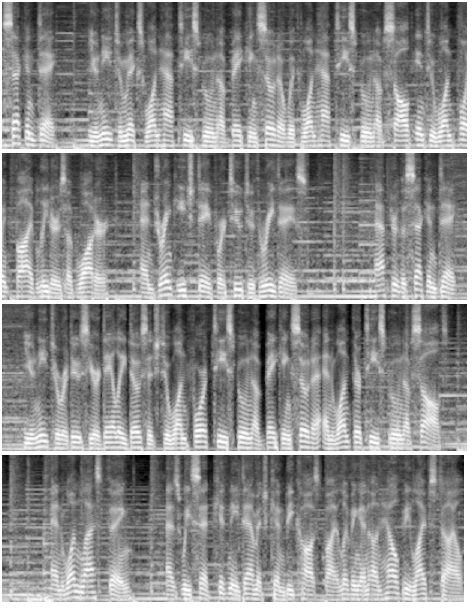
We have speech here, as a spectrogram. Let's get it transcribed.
Second day, you need to mix 1 2 teaspoon of baking soda with 1 2 teaspoon of salt into 1.5 liters of water, and drink each day for 2 to 3 days. After the second day, you need to reduce your daily dosage to 1 4th teaspoon of baking soda and 1 3rd teaspoon of salt. And one last thing, as we said kidney damage can be caused by living an unhealthy lifestyle,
